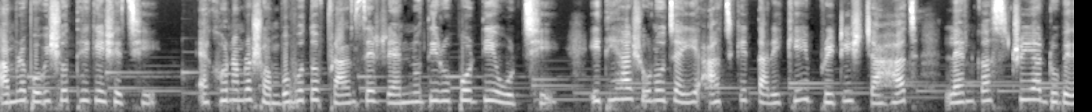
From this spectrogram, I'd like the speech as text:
আমরা ভবিষ্যৎ থেকে এসেছি। এখন আমরা সম্ভবত ফ্রান্সের র্যান নদীর উপর দিয়ে উঠছি। ইতিহাস অনুযায়ী আজকের তারিখে ব্রিটিশ জাহাজ ল্যানকাস্ট্রিয়া ডুবে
